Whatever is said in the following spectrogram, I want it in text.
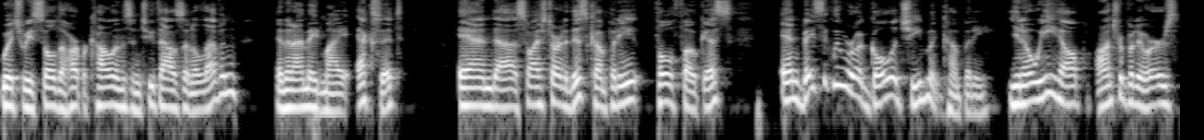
which we sold to HarperCollins in 2011. And then I made my exit and uh, so I started this company, Full Focus. And basically, we're a goal achievement company. You know, we help entrepreneurs,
